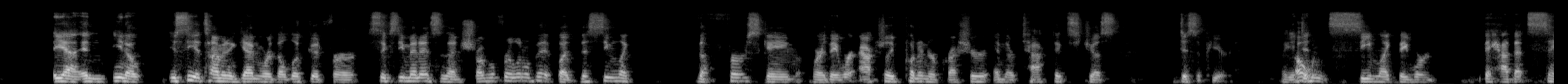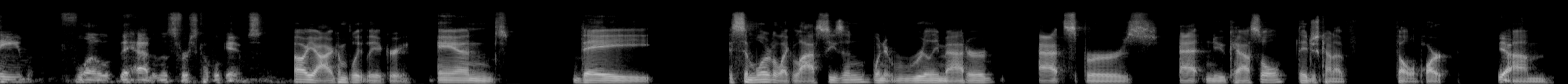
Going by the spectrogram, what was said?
yeah, and you know, you see it time and again where they'll look good for 60 minutes and then struggle for a little bit, but this seemed like the first game where they were actually put under pressure and their tactics just disappeared. Like it Oh. didn't seem like they were they had that same flow they had in those first couple games. Oh yeah, I completely agree. And they similar to like last season when it really mattered at Spurs, at Newcastle, they just kind of fell apart. Yeah. Um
